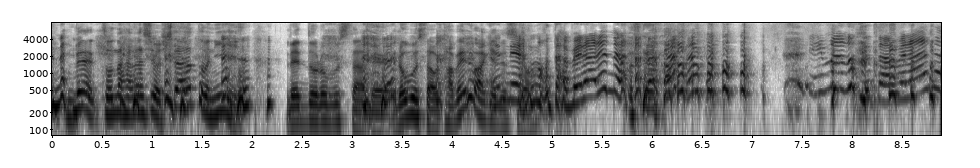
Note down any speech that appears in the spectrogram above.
何でそんな話をした後にレッドロブスターでロブスターを食べるわけですよ、ねもう食べられない。今ので食べられな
